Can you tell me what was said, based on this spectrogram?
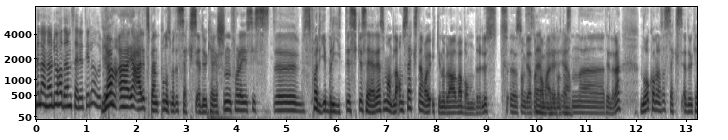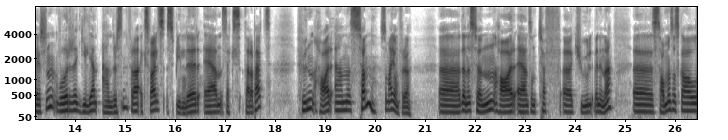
Men Einar, du hadde en serie til, hadde du ikke? Ja, eh, jeg er litt spent på noe som heter Sex Education. For det siste eh, forrige britiske serie som handla om sex, den var jo ikke noe bra. Det var Vandrelust, eh, som vi har snakka om her i podkasten ja. tidligere. Nå kommer altså Sex Education, hvor Gillian Anderson fra X-Files spiller en sexterapeut. Hun har en sønn som er jomfru. Eh, denne sønnen har en sånn tøff, uh, kul venninne. Uh, sammen så skal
